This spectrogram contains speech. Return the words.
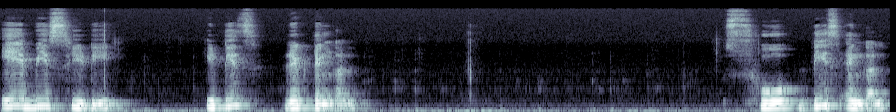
ABCD it is rectangle. So this angle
